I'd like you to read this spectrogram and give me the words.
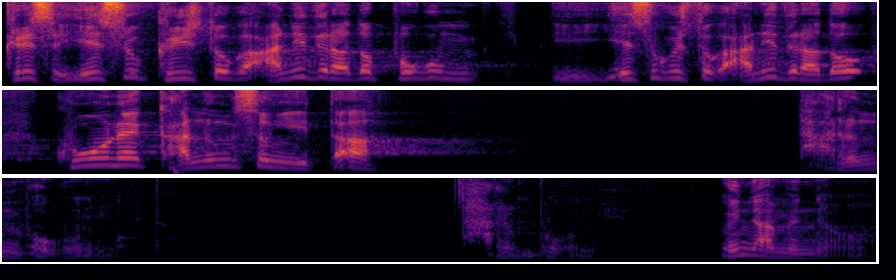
그래서 예수 그리스도가 아니더라도 복음 예수 그리스도가 아니더라도 구원의 가능성이 있다. 다른 복음입니다. 다른 복음이에요. 왜냐하면요.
